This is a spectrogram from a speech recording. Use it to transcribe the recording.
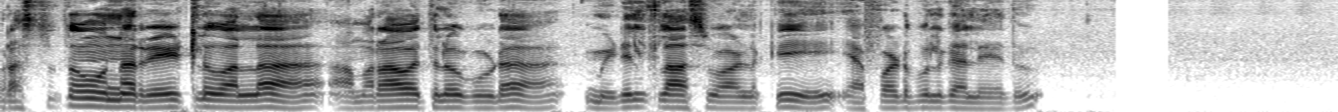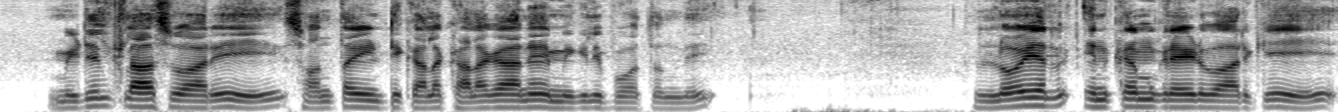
ప్రస్తుతం ఉన్న రేట్ల వల్ల అమరావతిలో కూడా మిడిల్ క్లాస్ వాళ్ళకి అఫోర్డబుల్గా లేదు. మిడిల్ క్లాస్ వారి సొంత ఇంటి కల కలగానే మిగిలిపోతుంది. లోయర్ ఇన్కమ్ గ్రేడ్ వారికి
